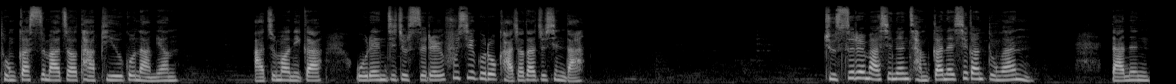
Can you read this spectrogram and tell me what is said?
돈가스마저 다 비우고 나면 아주머니가 오렌지 주스를 후식으로 가져다 주신다. 주스를 마시는 잠깐의 시간 동안 나는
